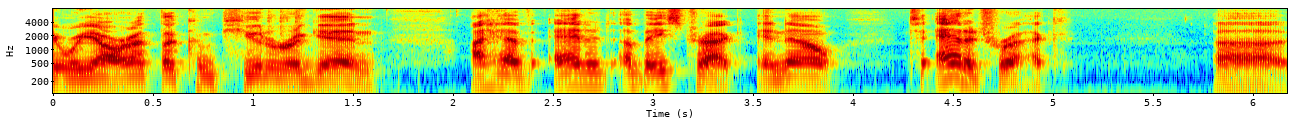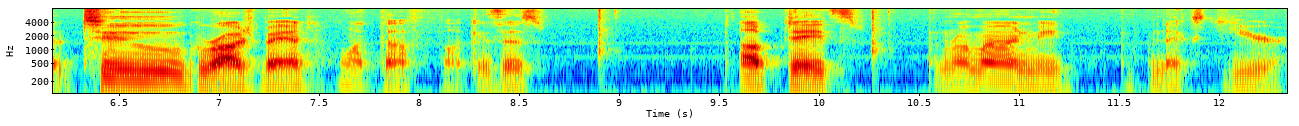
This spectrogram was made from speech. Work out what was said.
Here we are at the computer again. I have added a bass track, and now to add a track uh, to GarageBand, what the fuck is this? Updates, remind me next year.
